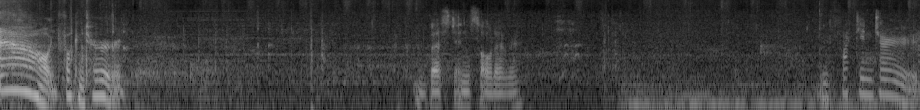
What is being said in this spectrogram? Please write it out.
Ow, you fucking turd. Best insult ever. Fucking turd.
